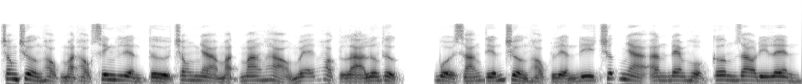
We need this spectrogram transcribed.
Trong trường học mặt học sinh liền từ trong nhà mặt mang hảo mễ hoặc là lương thực, buổi sáng tiến trường học liền đi trước nhà ăn đem hộp cơm giao đi lên.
